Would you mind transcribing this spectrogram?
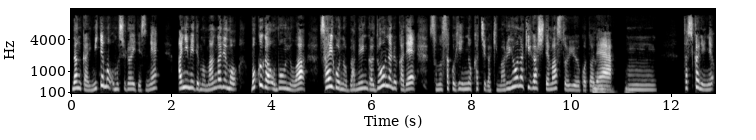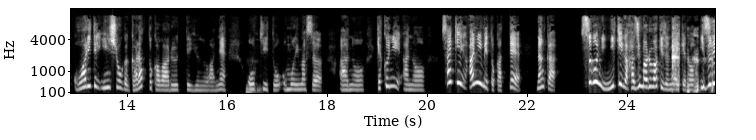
何回見ても面白いですね。アニメでも漫画でも僕が思うのは最後の場面がどうなるかでその作品の価値が決まるような気がしてますということで、ううんん確かにね、終わりで印象がガラッと変わるっていうのはね、大い。きいと思います。あの、逆に、あの、最近アニメとかって、なんか、すぐに2期が始まるわけじゃないけど、いずれ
